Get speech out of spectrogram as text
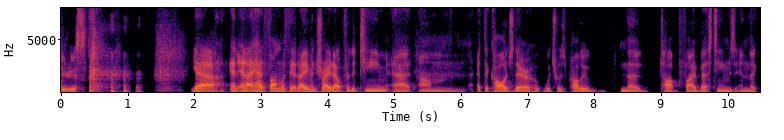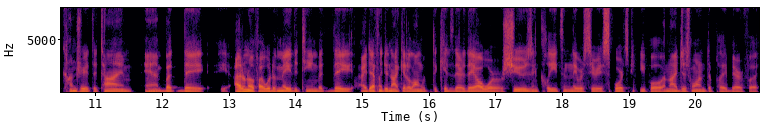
serious. yeah, and and I had fun with it. I even tried out for the team at um at the college there, which was probably the top five best teams in the country at the time. And but they, I don't know if I would have made the team, but they, I definitely did not get along with the kids there. They all wore shoes and cleats, and they were serious sports people, and I just wanted to play barefoot,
